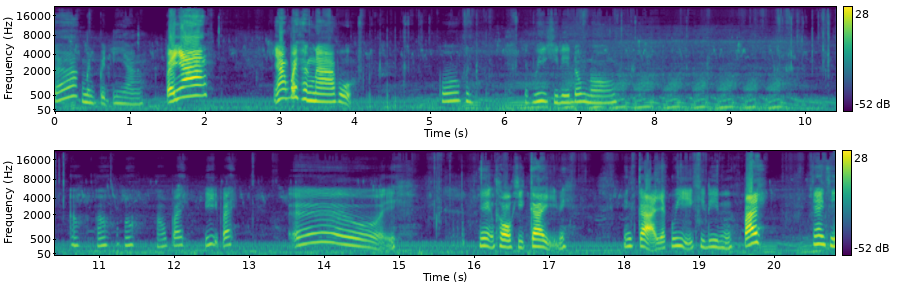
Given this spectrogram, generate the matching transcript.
จักมันเป็นอีหยังไปย่าง ทางนาผู้โอ้เป็นอยากวิ่งขี่ดินน้องน้องเอาเอาเอาเอาไปวิ่ไป เอ้ยแห้งทอขี้ไก่นี่ยังกะอยากวิ่ขี้ดินไปแห้งสี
